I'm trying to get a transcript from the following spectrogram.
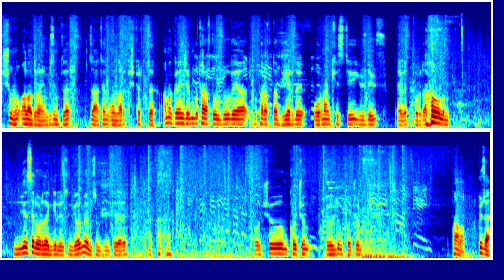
şunu ala durayım. Bizimkiler zaten onları kışkırttı. Ama Granger'ın bu tarafta olduğu veya bu tarafta bir yerde orman kestiği yüzde yüz. Evet burada. Oğlum. Niye sen oradan geliyorsun? Görmüyor musun bizimkileri? koçum, koçum. Öldüm koçum. Tamam. Güzel.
